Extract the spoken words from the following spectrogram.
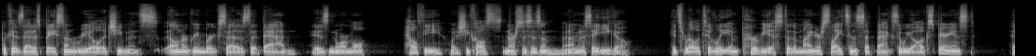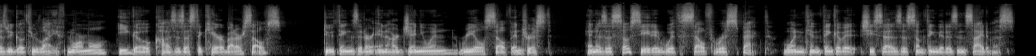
because that is based on real achievements. Elinor Greenberg says that that is normal, healthy, what she calls narcissism, and I'm going to say ego. It's relatively impervious to the minor slights and setbacks that we all experienced as we go through life. Normal ego causes us to care about ourselves, do things that are in our genuine, real self interest, and is associated with self respect. One can think of it, she says, as something that is inside of us.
